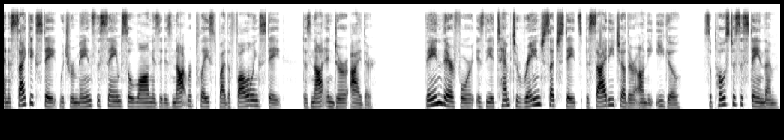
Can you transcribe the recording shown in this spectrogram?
and a psychic state which remains the same so long as it is not replaced by the following state does not endure either. Vain, therefore, is the attempt to range such states beside each other on the ego, supposed to sustain them.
